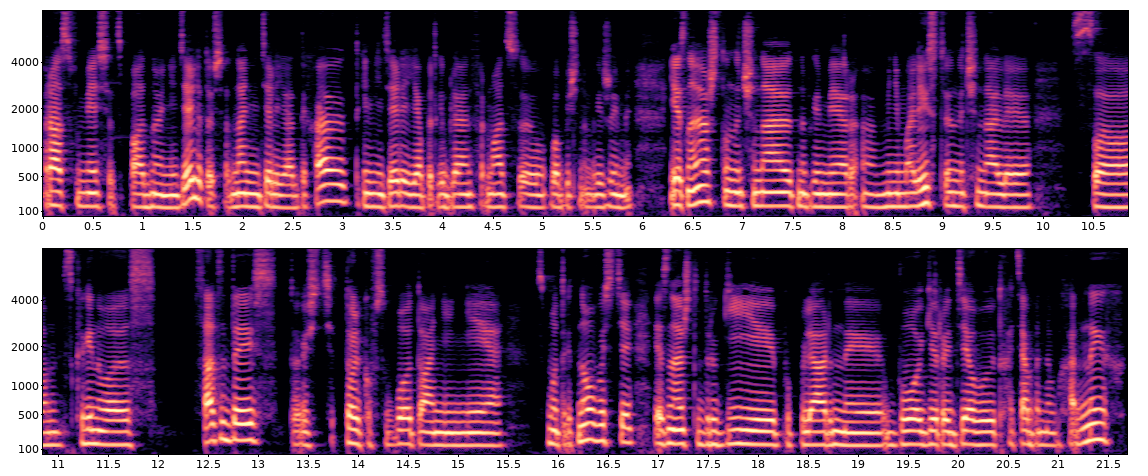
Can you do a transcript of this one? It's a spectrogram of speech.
раз в месяц по одной неделе, то есть одна неделя я отдыхаю, три недели я потребляю информацию в обычном режиме. Я знаю, что начинают, например, а, минималисты начинали с screenless Saturdays, то есть только в субботу они не смотрят новости. Я знаю, что другие популярные блогеры делают хотя бы на выходных а,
